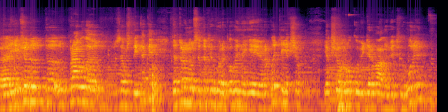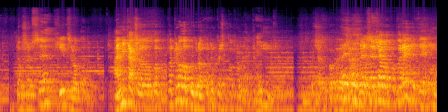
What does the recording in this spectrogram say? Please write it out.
Е, якщо до, до правила завжди таке, доторкнувся до фігури, повинен її робити. Якщо, якщо руку відірвали від фігури, то вже все, хід зроблено. А не так, що по- потрогав фігуру, а потім каже, поправляй. Так не можна. Спочатку попереджав. Спочатку попередити, ну,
